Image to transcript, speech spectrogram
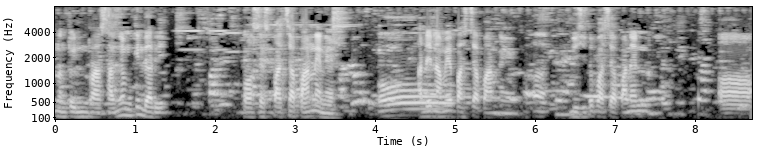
nentuin rasanya mungkin dari proses pasca panen ya Oh. ada namanya pasca panen Heeh. di situ pasca panen eh,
